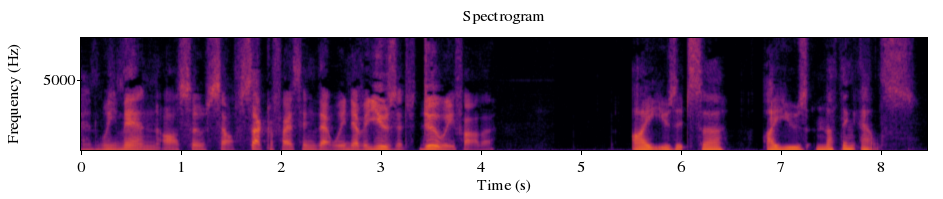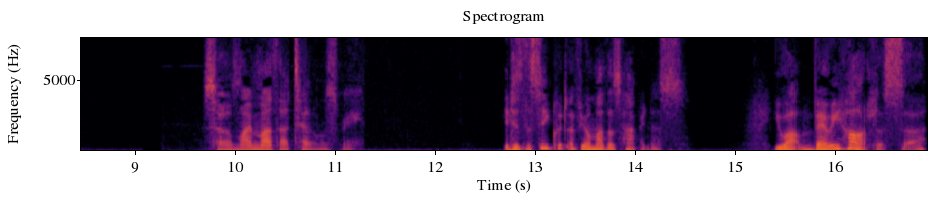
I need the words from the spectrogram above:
And we men are so self-sacrificing that we never use it, do we, father? I use it, sir. I use nothing else. So my mother tells me. It is the secret of your mother's happiness. You are very heartless, sir,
